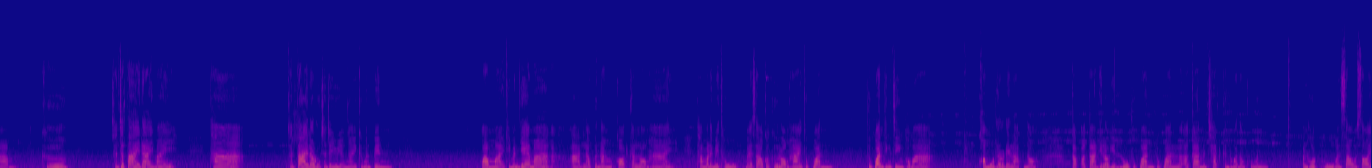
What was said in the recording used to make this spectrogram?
ามคือ ฉันจะตายได้ไหม ถ้าฉันตายแล้วลูกฉันจะอยู่ยังไง คือมันเป็น ความหมายที่มันแย่มากอะ อ่านแล้วคือนั่งกอดกันร้องไห้ทำอะไรไม่ถูก แม่สาวก็คือร้องไห้ทุกวัน ทุกวันจริง ๆ เพราะว่าข้อมูลที่เราได้รับเนาะกับอาการที่เราเห็นลูกทุกวันทุกวันแล้วอาการมันชัดขึ้นทุกวันน้องคงมันมันหดหูมันเศร้าส้อย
